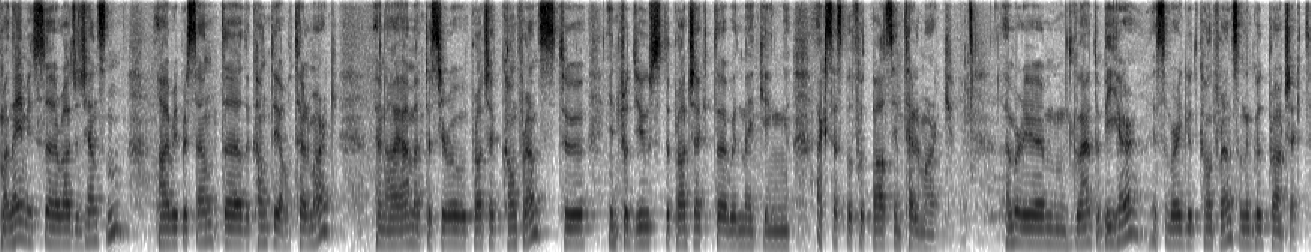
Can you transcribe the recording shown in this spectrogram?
My name is uh, Roger Jensen. I represent uh, the county of Telemark and I am at the Zero Project conference to introduce the project uh, with making accessible footpaths in Telemark. I'm very um, glad to be here. It's a very good conference and a good project.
